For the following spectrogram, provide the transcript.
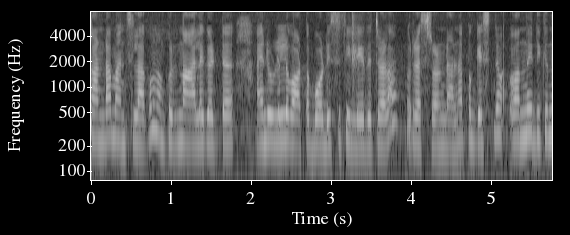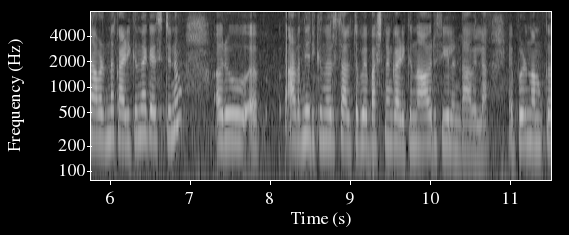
കണ്ടാൽ മനസ്സിലാക്കും നമുക്കൊരു നാലുകെട്ട് അതിന്റെ ഉള്ളിൽ വാട്ടർ ബോഡീസ് ഫില്ല് ചെയ്തിട്ടുള്ള ഒരു റെസ്റ്റോറന്റ് ആണ്. അപ്പോൾ ഗസ്റ്റിന് വന്നിരിക്കുന്ന അവിടെ നിന്ന് കഴിക്കുന്ന ഗസ്റ്റിനും ഒരു അടഞ്ഞിരിക്കുന്ന ഒരു സ്ഥലത്ത് പോയി ഭക്ഷണം കഴിക്കുന്ന ആ ഒരു ഫീൽ ഉണ്ടാവില്ല. എപ്പോഴും നമുക്ക്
